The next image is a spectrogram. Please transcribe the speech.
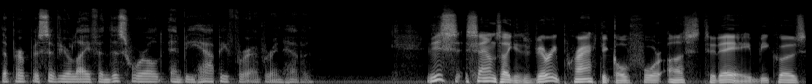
the purpose of your life in this world and be happy forever in heaven. This sounds like it's very practical for us today because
